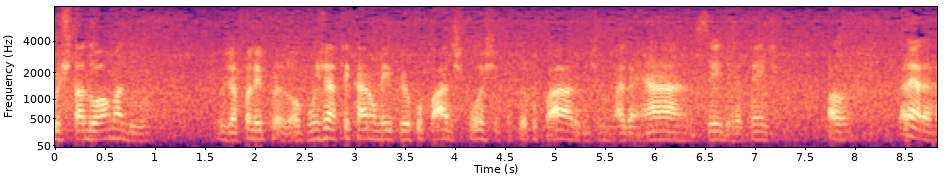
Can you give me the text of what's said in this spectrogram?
o estadual amador. Eu já falei, pra, alguns já ficaram meio preocupados, poxa, estou preocupado, a gente não vai ganhar, não sei, de repente Fala, galera,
